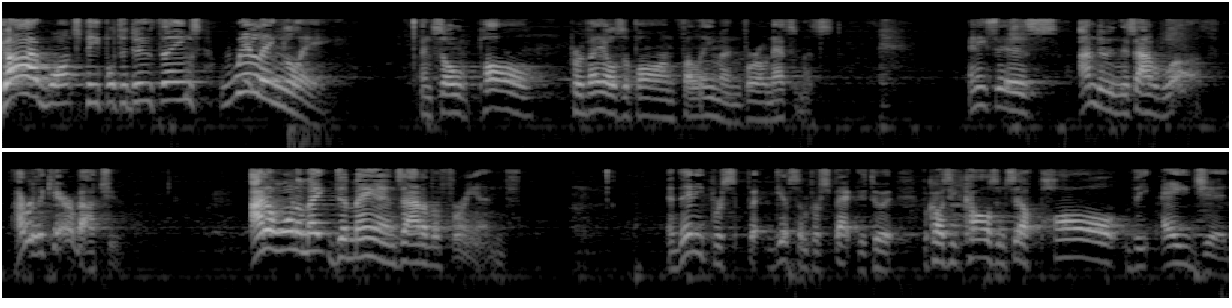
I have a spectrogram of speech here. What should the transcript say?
God wants people to do things willingly. And so Paul prevails upon Philemon for Onesimus. And he says, I'm doing this out of love. I really care about you. I don't want to make demands out of a friend. And then he perspe- gives some perspective to it because he calls himself Paul the Aged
